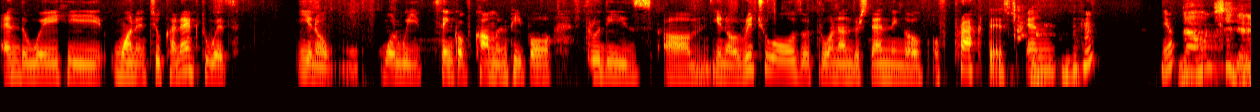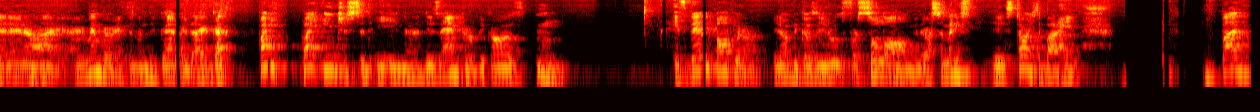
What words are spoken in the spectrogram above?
and the way he wanted to connect with, you know, what we think of common people through these, um, you know, rituals or through an understanding of of practice. And yeah. Mm-hmm. yeah. Now, I want to say that you know I, I remember as an undergraduate I got quite quite interested in uh, this emperor because. it's very popular, you know, because he ruled for so long. There are so many stories about him. But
